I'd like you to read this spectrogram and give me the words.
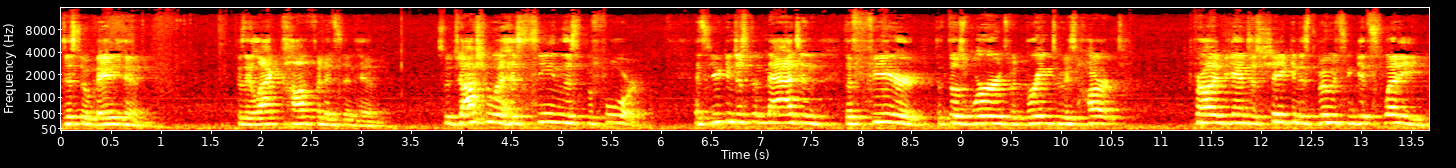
disobeyed him, because they lacked confidence in him. So Joshua has seen this before. And so you can just imagine the fear that those words would bring to his heart. He probably began to shake in his boots and get sweaty.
